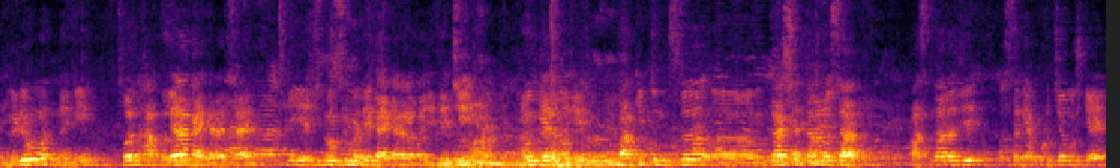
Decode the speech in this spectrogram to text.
व्हिडिओ म्हणत नाही मी पण आपल्याला काय करायचं आहे की एचपीसी मध्ये काय करायला पाहिजे त्याची नोंद घ्यायला पाहिजे. बाकी तुमचं विकास क्षेत्रानुसार असणारं जे सगळ्या पुढच्या गोष्टी आहेत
